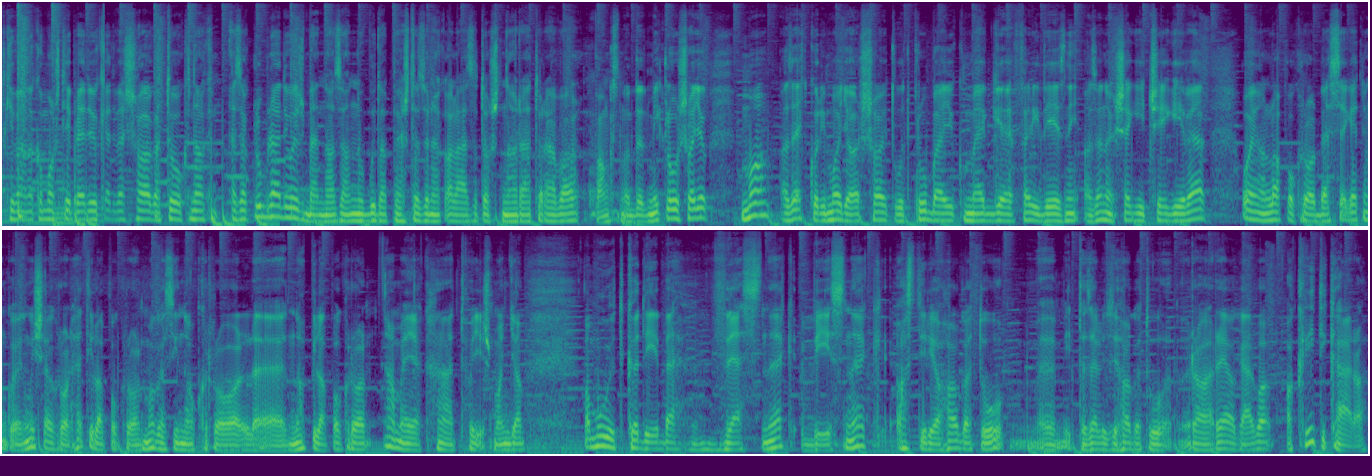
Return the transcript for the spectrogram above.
Napot kívánok a most ébredő kedves hallgatóknak! Ez a Klubrádió és benne az Annu Budapest az önök alázatos narrátorával, Punks Nodded Miklós vagyok. Ma az egykori magyar sajtót próbáljuk meg felidézni az önök segítségével. Olyan lapokról beszélgetünk, olyan újságokról, heti lapokról, magazinokról, eh, napilapokról, amelyek, hát, hogy is mondjam, a múlt ködébe vesznek, vésznek, azt írja a hallgató, eh, itt az előző hallgatóra reagálva, a kritikára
